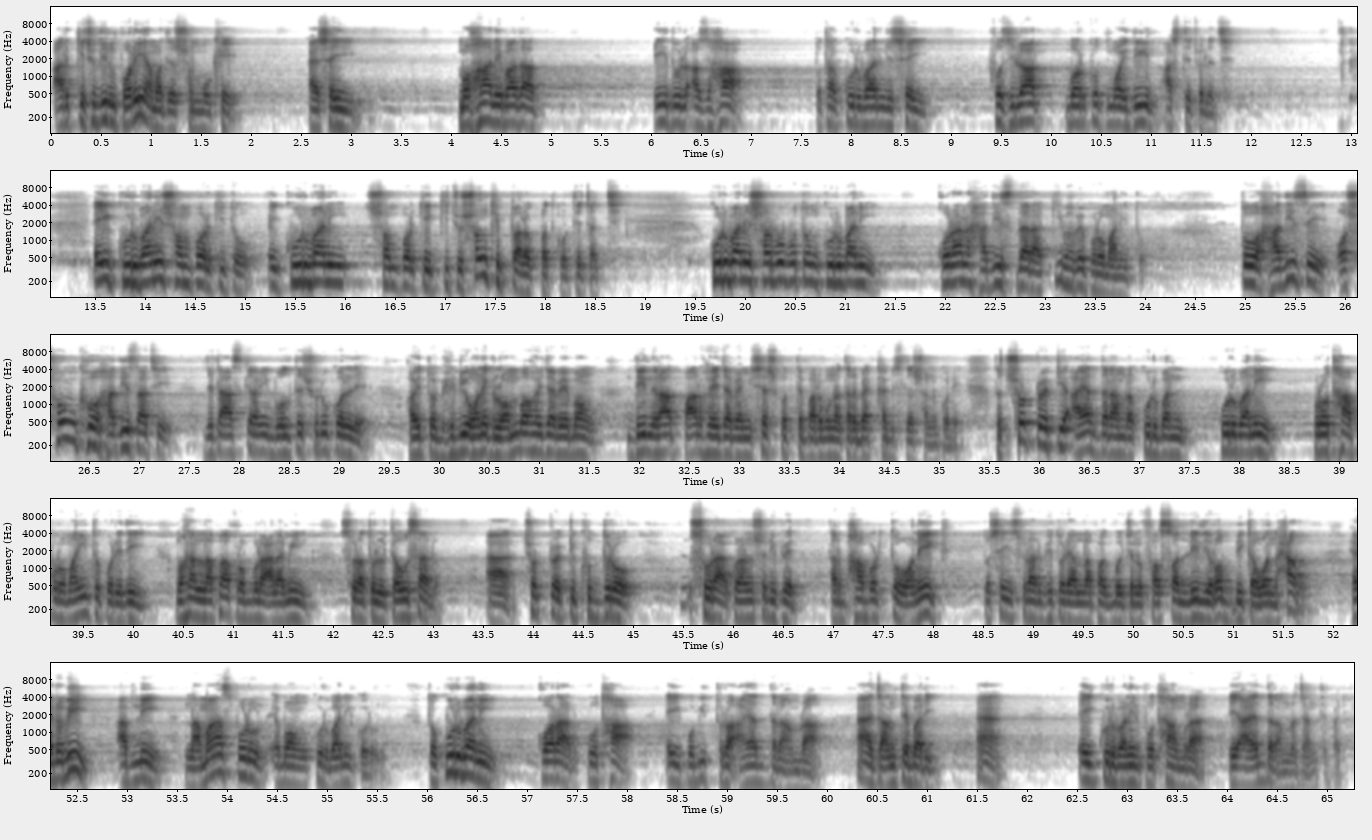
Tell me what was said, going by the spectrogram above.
আর কিছুদিন পরেই আমাদের সম্মুখে সেই মহান ইবাদাত ঈদ উল আজহা তথা কুরবানির সেই ফজিলাত বরকতময় দিন আসতে চলেছে। এই কুরবানি সম্পর্কিত, এই কুরবানি সম্পর্কে কিছু সংক্ষিপ্ত আলোকপাত করতে চাচ্ছি। কুরবানি সর্বপ্রথম কুরবানি কোরআন হাদিস দ্বারা কীভাবে প্রমাণিত? তো হাদিসে অসংখ্য হাদিস আছে যেটা আজকে আমি বলতে শুরু করলে হয়তো ভিডিও অনেক লম্বা হয়ে যাবে এবং দিন রাত পার হয়ে যাবে, আমি শেষ করতে পারব না তার ব্যাখ্যা বিশ্লেষণ করে। তো ছোট্ট একটি আয়াত দ্বারা আমরা কুরবান, কুরবানি প্রথা প্রমাণিত করে দিই। মহান লাফাক রব্বুল আলমিন সুরাতুল কৌসার ছোট্ট একটি ক্ষুদ্র সোরা কোরআন শরীফের তার ভাব অর্থ অনেক। তো সেই সুরার ভিতরে আল্লাপাক বলছেন ফসল লিল রব্বিকা ওয়ান হার হে নবী, আপনি নামাজ পড়ুন এবং কুরবানি করুন। তো কুরবানি করার প্রথা এই পবিত্র আয়াত দ্বারা আমরা হ্যাঁ জানতে পারি হ্যাঁ এই কুরবানির প্রথা আমরা, এই আয়াত দ্বারা আমরা জানতে পারি।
